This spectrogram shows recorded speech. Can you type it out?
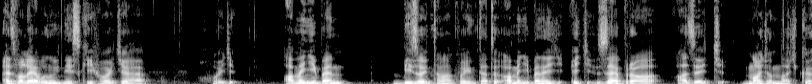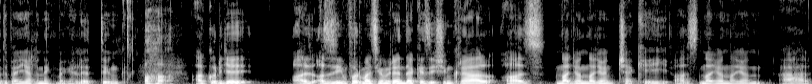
ez valójában úgy néz ki, hogy, eh, hogy amennyiben bizonytalanok vagyunk. Tehát amennyiben egy, egy zebra az egy nagyon nagy ködben jelenik meg előttünk, Aha. akkor ugye az, az az információ, ami rendelkezésünkre áll, az nagyon-nagyon csekély, az nagyon-nagyon áll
